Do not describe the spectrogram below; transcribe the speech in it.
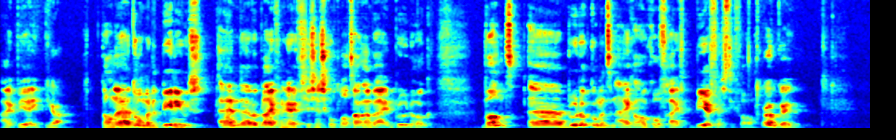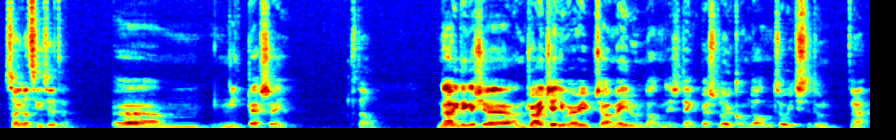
IPA. Ja. Dan door met het biernieuws. En we blijven nog eventjes in Schotland hangen bij Brewdog. Want uh, Brewdog komt met een eigen alcoholvrij bierfestival. Oké. Okay. Zou je dat zien zitten? Um, niet per se. Vertel. Nou, ik denk als je aan Dry January zou meedoen, dan is het denk ik best leuk om dan zoiets te doen. Ja.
